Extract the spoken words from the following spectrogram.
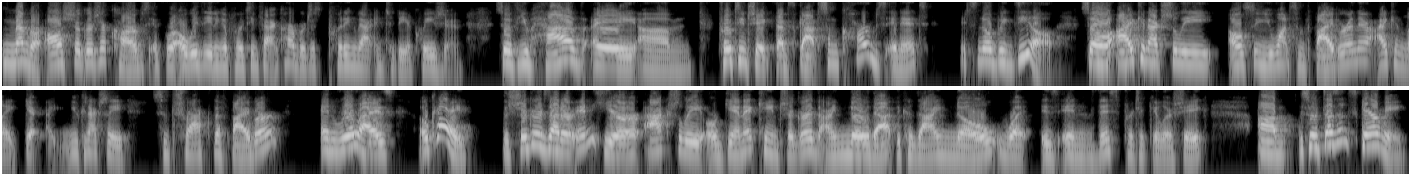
remember, all sugars are carbs. If we're always eating a protein, fat, and carb, we're just putting that into the equation. So if you have a um, protein shake that's got some carbs in it, it's no big deal. So I can actually also you want some fiber in there, I can like get you can actually subtract the fiber and realize okay, the sugars that are in here are actually organic cane sugar. I know that because I know what is in this particular shake. Um, so it doesn't scare me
